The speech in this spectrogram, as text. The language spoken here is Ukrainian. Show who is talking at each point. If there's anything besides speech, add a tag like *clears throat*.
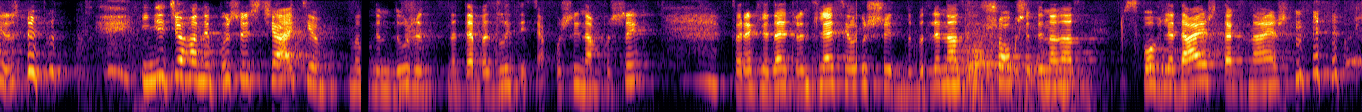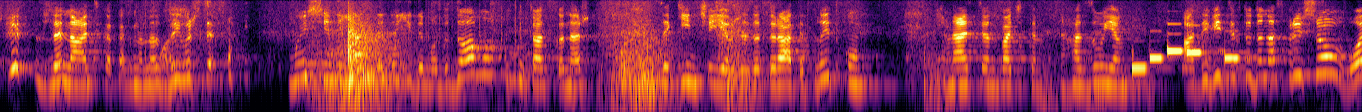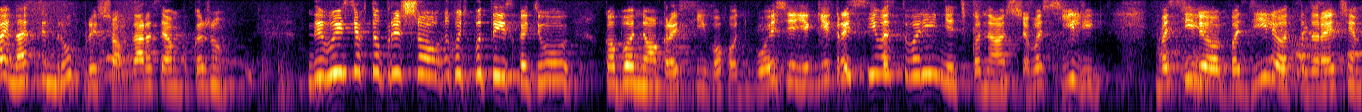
Speaker 1: бачиш і нічого не пишеш в чаті, ми будемо дуже на тебе злитися. Пиши нам, пиши. Переглядай трансляцію, пиши, бо для нас був шок, що ти на нас споглядаєш, так знаєш. *laughs* Зненацька так на нас дивишся. Ми ще ніяк не доїдемо додому. Татко наш закінчує вже затирати плитку. Настя, бачите, газує. А дивіться, хто до нас прийшов. Ой, Настін друг прийшов. Зараз я вам покажу. Дивися, хто прийшов. Ну, хоч потискать у кабана красивого. Боже, яке красиве створіннячко наше. Василій. Василіо Базіліо, це, до речі,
